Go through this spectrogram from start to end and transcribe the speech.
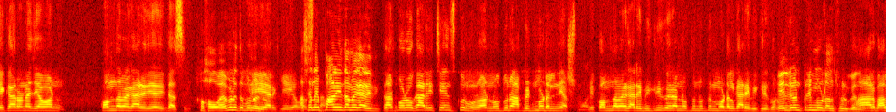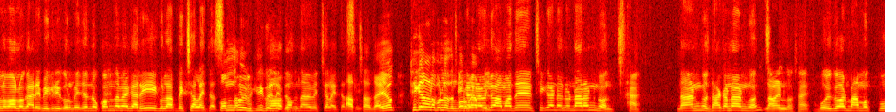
এই কারণে যেমন কম দামে গাড়ি দিয়ে দিতেছি। এমনি তো বলে আর কি আসলে পানি দামে গাড়ি দিতে তারপরেও গাড়ি চেঞ্জ করব আর নতুন আপডেট মডেল নিয়ে আসব। এই কম দামের গাড়ি বিক্রি করে নতুন নতুন মডেল গাড়ি বিক্রি করব। এলিয়ন প্রিমিয়াম শুরু করে আর ভালো ভালো গাড়ি বিক্রি করব। এই জন্য কম দামে গাড়ি এগুলা বেচে চালাইতেছে কম দামে বিক্রি করে কম দামে বেচে চালাইতেছে। আচ্ছা যাই হোক ঠিকানাটা বলে দেন ঠিকানা হলো আমাদের ঠিকানা হলো নারায়ণগঞ্জ। হ্যাঁ। নারায়ণগঞ্জ ঢাকা নারায়ণগঞ্জ। নারায়ণগঞ্জ হ্যাঁ। বইগড় মাহমুদপুর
